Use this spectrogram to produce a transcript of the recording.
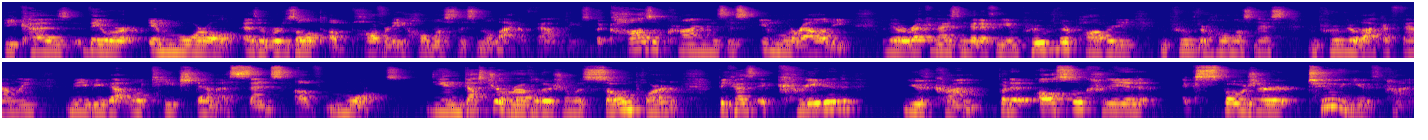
because they were immoral as a result of poverty, homelessness, and the lack of family. So the cause of crime is this immorality. But They were recognizing that if we improve their poverty, improve their homelessness, improve their lack of family, maybe that will teach them a sense of morals the Industrial Revolution was so important because it created youth crime, but it also created exposure to youth crime.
